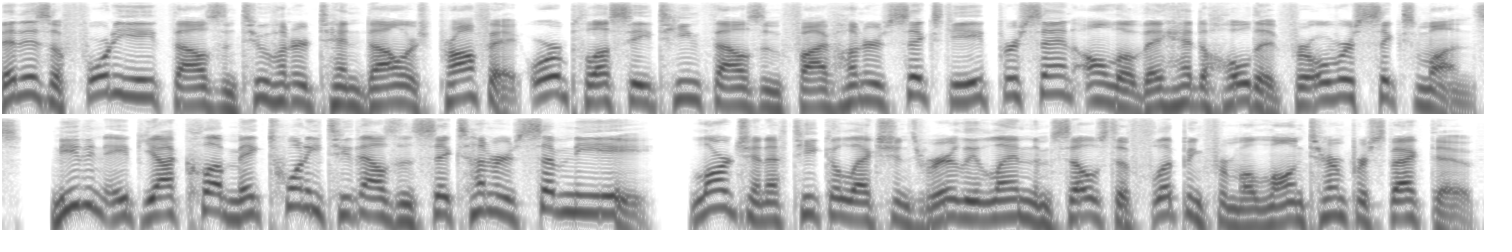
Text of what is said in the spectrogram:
That is a $48,210 profit or plus 18,568% although they had to hold it for over 6 months. Mutant Ape Yacht Club make 22,678. Large NFT collections rarely lend themselves to flipping from a long-term perspective.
